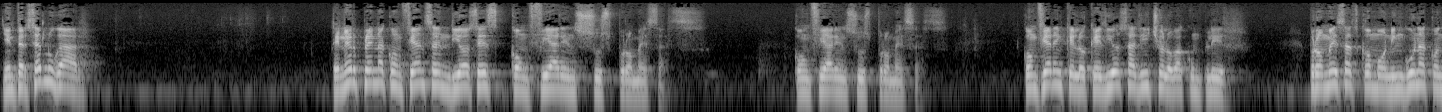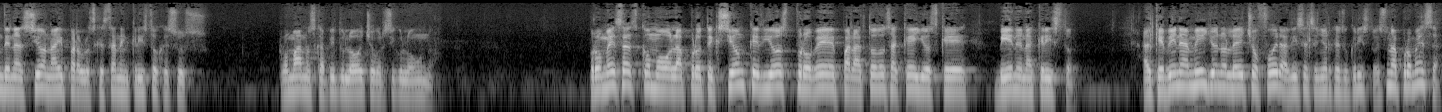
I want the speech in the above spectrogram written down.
Y en tercer lugar, tener plena confianza en Dios es confiar en sus promesas. Confiar en sus promesas. Confiar en que lo que Dios ha dicho lo va a cumplir. Promesas como ninguna condenación hay para los que están en Cristo Jesús. Romanos capítulo 8, versículo 1. Promesas como la protección que Dios provee para todos aquellos que vienen a Cristo. Al que viene a mí yo no le echo fuera, dice el Señor Jesucristo. Es una promesa.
